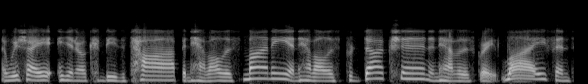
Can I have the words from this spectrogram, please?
I wish I, you know, could be the top and have all this money and have all this production and have this great life and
